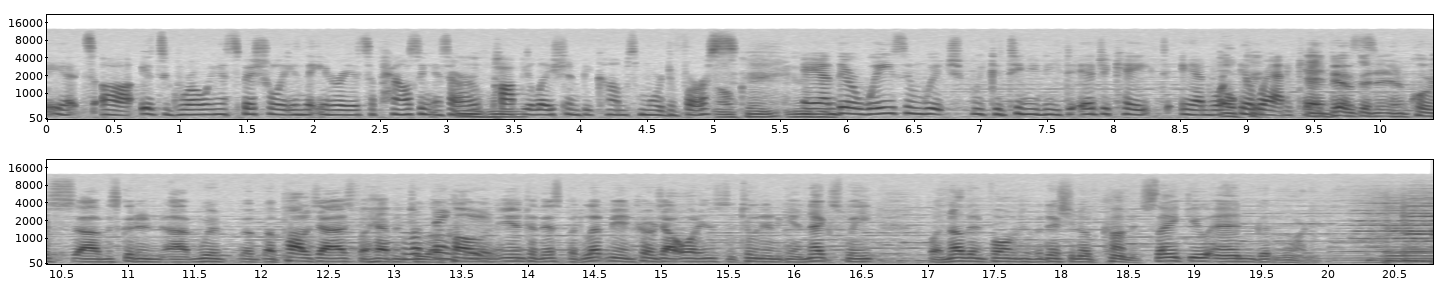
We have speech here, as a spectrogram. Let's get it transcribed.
it's uh, it's growing, especially in the areas of housing as our population becomes more diverse. Okay, And there are ways in which we continue to need to educate and Okay. eradicate. And very this. good. And of course, uh, Ms. Gooding, uh, we apologize for having Well, to uh, call you. an end to this, but let me encourage our audience to tune in again next week for another informative edition of Comments. Thank you and good morning.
